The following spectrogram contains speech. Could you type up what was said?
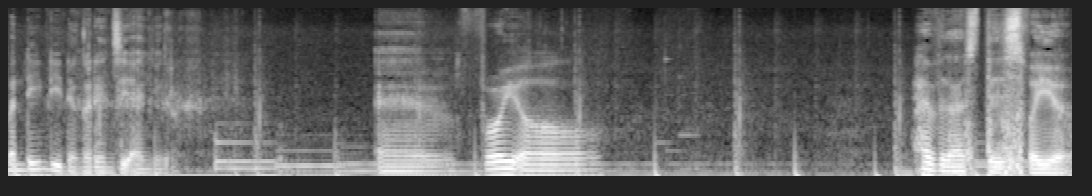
mending didengerin si anjir and for you all have a nice days for you.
